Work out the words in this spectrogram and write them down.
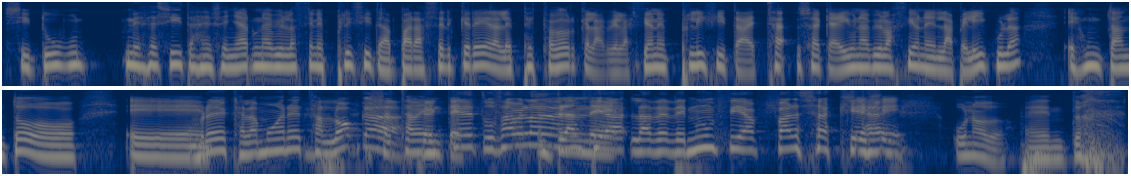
si tú necesitas enseñar una violación explícita para hacer creer al espectador que la violación explícita está, o sea que hay una violación en la película, es un tanto eh, Hombre, es que las mujeres están locas. Exactamente. Es que tú sabes la de, la de denuncias falsas que Sí, hay. sí. Uno o dos. Entonces.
